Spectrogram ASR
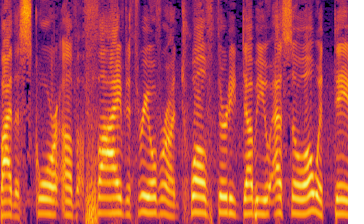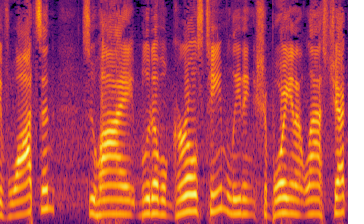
by the score of 5 to 3 over on 1230 WSOO with Dave Watson. High Blue Devil girls team leading Sheboygan at last check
